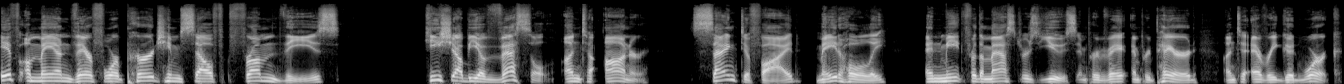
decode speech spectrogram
If a man therefore purge himself from these, he shall be a vessel unto honor, sanctified, made holy, and meet for the master's use, and, and prepared unto every good work.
